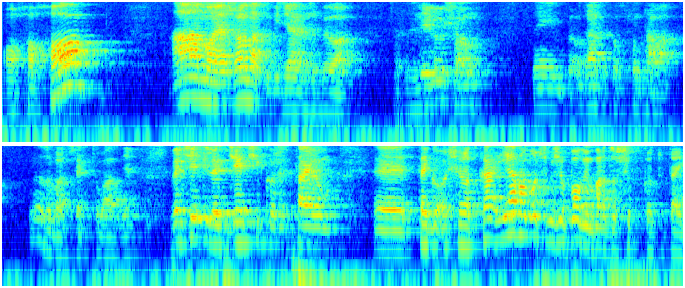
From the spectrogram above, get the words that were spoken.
Ohoho! A moja żona tu widziałem, że była z Lilusią no i od razu posprzątała. No zobaczcie jak tu ładnie. Wiecie ile dzieci korzystają e, z tego ośrodka? I ja Wam o czymś opowiem bardzo szybko tutaj,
